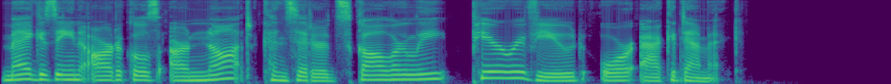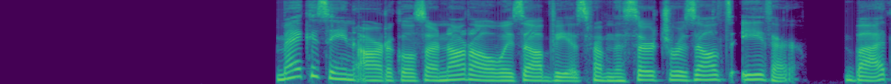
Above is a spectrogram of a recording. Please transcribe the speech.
Magazine articles are not considered scholarly, peer-reviewed, or academic. Magazine articles are not always obvious from the search results either, but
